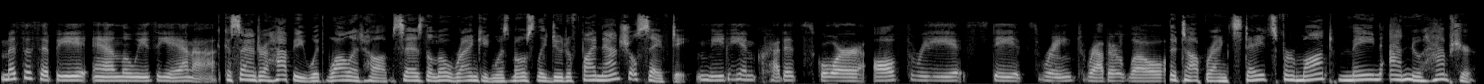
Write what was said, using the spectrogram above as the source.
Mississippi, and Louisiana. Cassandra Happe with WalletHub says the low ranking was mostly due to financial safety. Median credit score, all three states ranked rather low. The top ranked states, Vermont, Maine, and New Hampshire,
